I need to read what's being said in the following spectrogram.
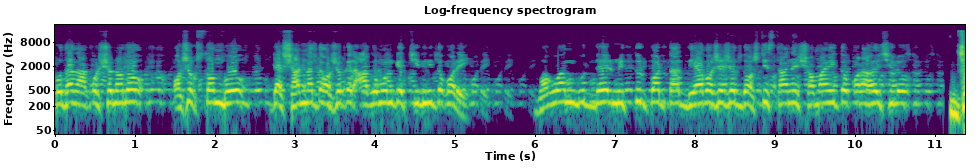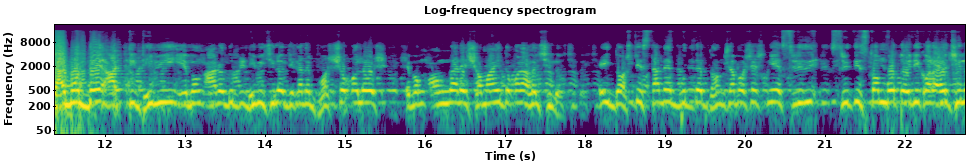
প্রধান আকর্ষণ হল অশোক স্তম্ভ, যা সারনাথে অশোকের আগমনকে চিহ্নিত করে। ভগবান বুদ্ধের মৃত্যুর পর তার দেহাবশেষের দশটি স্থানে সমাহিত করা হয়েছিল। যার মধ্যে আটটি ঢিবি এবং আরও দুটি ঢিবি ছিল যেখানে ভস্য কলস এবং অঙ্গারে সমাহিত করা হয়েছিল। এই দশটি স্থানে বুদ্ধের ধ্বংসাবশেষ নিয়ে স্মৃতি- স্মৃতিস্তম্ভ তৈরি করা হয়েছিল।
